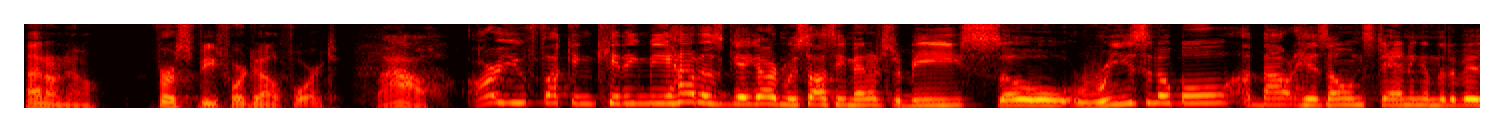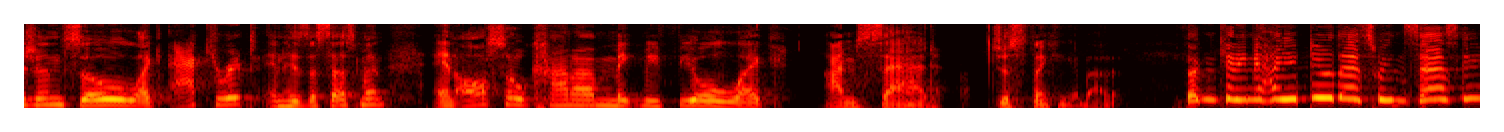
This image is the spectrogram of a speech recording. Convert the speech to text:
I don't know. First Vitor Belfort." Wow. Are you fucking kidding me? How does Gegard Mousasi manage to be so reasonable about his own standing in the division, so like accurate in his assessment, and also kind of make me feel like I'm sad just thinking about it? Fucking kidding me? How you do that, sweet and sassy?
